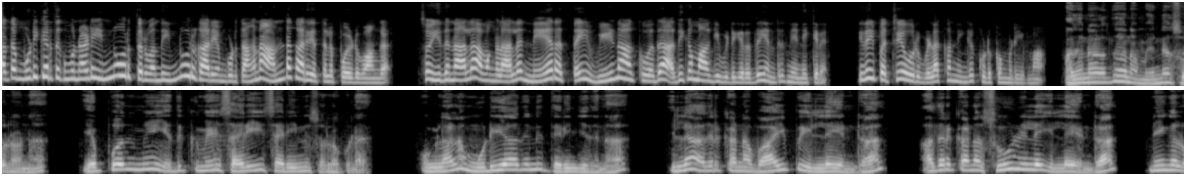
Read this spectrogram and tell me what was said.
அதை முடிக்கிறதுக்கு முன்னாடி இன்னொருத்தர் வந்து இன்னொரு காரியம் கொடுத்தாங்கன்னா அந்த காரியத்தில் போயிடுவாங்க. ஸோ இதனால அவங்களால நேரத்தை வீணாக்குவது அதிகமாகி விடுகிறது என்று நினைக்கிறேன். இதை பற்றிய ஒரு விளக்கம் நீங்க கொடுக்க முடியுமா? அதனால தான் நம்ம என்ன சொல்கிறோன்னா எப்போதுமே எதுக்குமே சரி சரின்னு சொல்லக்கூடாது. உங்களால் முடியாதுன்னு தெரிஞ்சதுன்னா இல்லை அதற்கான வாய்ப்பு இல்லை என்றால் அதற்கான சூழ்நிலை இல்லை என்றால் நீங்கள்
